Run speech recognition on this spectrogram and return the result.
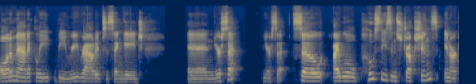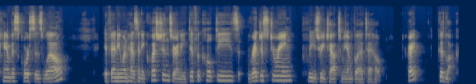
automatically be rerouted to Cengage and you're set. You're set. So I will post these instructions in our Canvas course as well. If anyone has any questions or any difficulties registering, please reach out to me. I'm glad to help. All right? Good luck.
